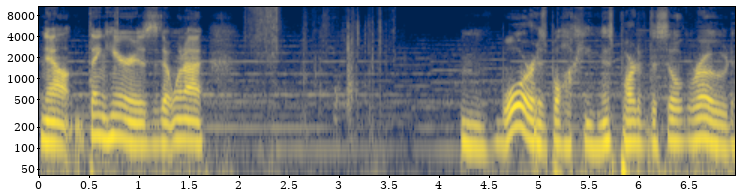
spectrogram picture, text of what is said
Now, the thing here is that when I... Hmm, war is blocking this part of the Silk Road.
